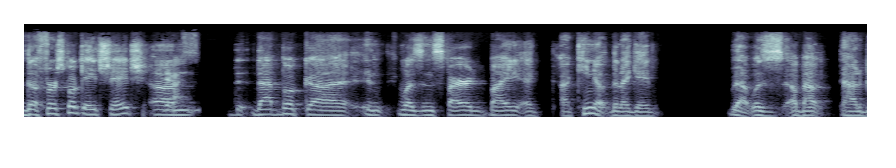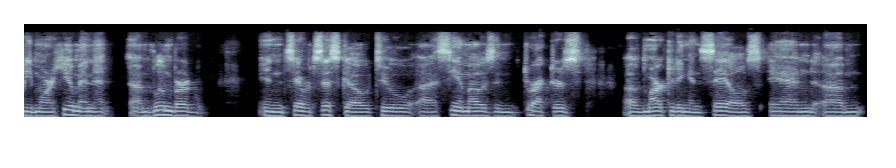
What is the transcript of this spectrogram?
The first book, H um, yes. Th- that book uh, in, was inspired by a, a, keynote that I gave that was about how to be more human at um, Bloomberg in San Francisco to uh, CMOs and directors of marketing and sales. And um,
